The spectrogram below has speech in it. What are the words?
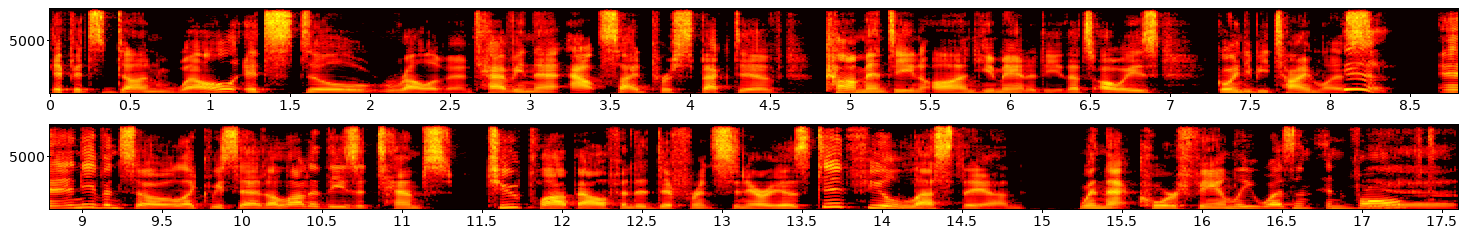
if it's done well, it's still relevant. Having that outside perspective, commenting on humanity, that's always going to be timeless. Yeah. And even so, like we said, a lot of these attempts to plop Alf into different scenarios did feel less than when that core family wasn't involved. Yeah.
